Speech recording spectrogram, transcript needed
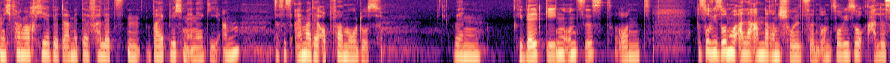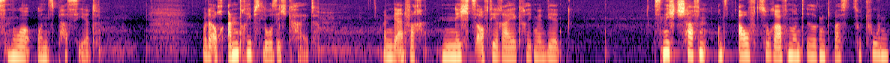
Und ich fange auch hier wieder mit der verletzten weiblichen Energie an. Das ist einmal der Opfermodus. Wenn die Welt gegen uns ist und sowieso nur alle anderen schuld sind und sowieso alles nur uns passiert. Oder auch Antriebslosigkeit wenn wir einfach nichts auf die Reihe kriegen, wenn wir es nicht schaffen, uns aufzuraffen und irgendwas zu tun.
